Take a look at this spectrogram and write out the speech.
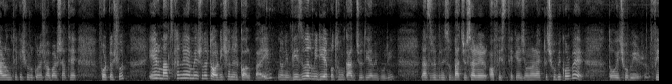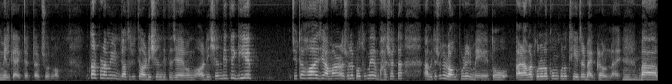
আড়ং থেকে শুরু করে সবার সাথে ফটোশ্যুট এর মাঝখানে আমি আসলে একটা অডিশনের কল পাই। মানে ভিজুয়াল মিডিয়ায় প্রথম কাজ যদি আমি বলি, নাসিরুদ্দিন ইসুফ বাচ্চু স্যারের অফিস থেকে যে ওনারা একটা ছবি করবে, তো ওই ছবির ফিমেল ক্যারেক্টারটার জন্য। তারপর আমি যথারীতি অডিশন দিতে যাই এবং অডিশন দিতে গিয়ে যেটা হয় যে আমার আসলে প্রথমে ভাষাটা আমি তো আসলে রংপুরের মেয়ে তো আর আমার কোনো রকম কোনো থিয়েটার ব্যাকগ্রাউন্ড নাই। বা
